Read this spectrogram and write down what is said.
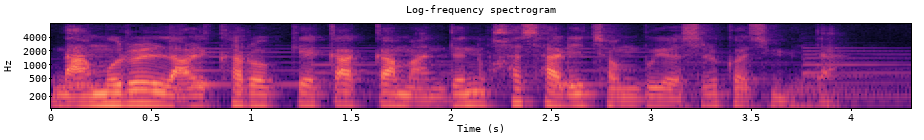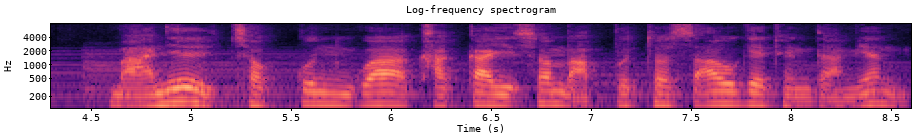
나무를 날카롭게 깎아 만든 화살이 전부였을 것입니다. 만일 적군과 가까이서 맞붙어 싸우게 된다면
